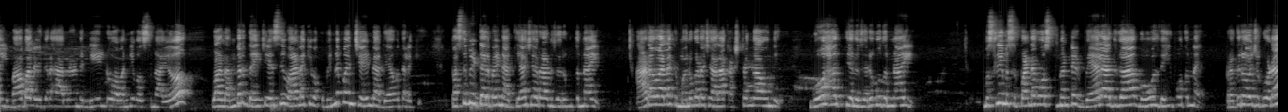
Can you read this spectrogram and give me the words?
ఈ బాబాల విగ్రహాల నుండి నీళ్ళు అవన్నీ వస్తున్నాయో వాళ్ళందరూ దయచేసి వాళ్ళకి ఒక విన్నపం చేయండి ఆ దేవతలకి. పసిబిడ్డలపైన అత్యాచారాలు జరుగుతున్నాయి. ఆడవాళ్ళకి మనుగడ చాలా కష్టంగా ఉంది. గోహత్యలు జరుగుతున్నాయి. ముస్లిమ్స్ పండగ వస్తుందంటే వేలాదిగా గోవులు దిగిపోతున్నాయి ప్రతిరోజు కూడా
